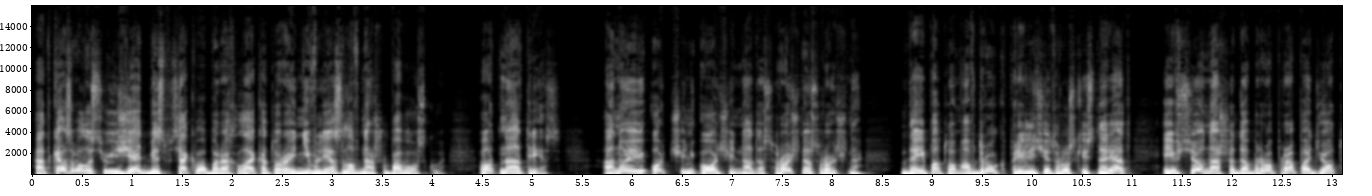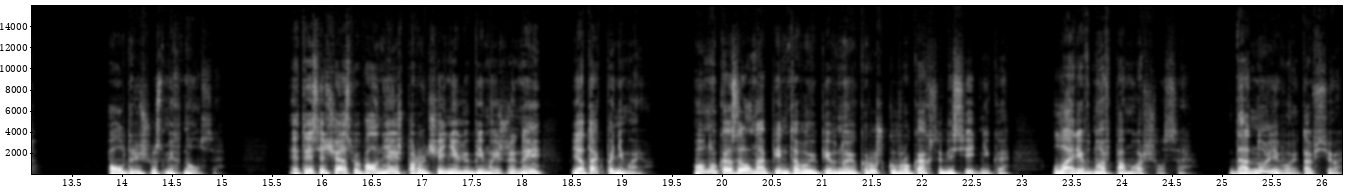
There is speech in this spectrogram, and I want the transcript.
отказывалась уезжать без всякого барахла, которое не влезло в нашу повозку. Вот на отрез. Оно ей очень-очень надо, срочно-срочно. Да и потом, а вдруг прилетит русский снаряд, и все наше добро пропадет?» Полдрич усмехнулся. «И ты сейчас выполняешь поручение любимой жены, я так понимаю?» Он указал на пинтовую пивную кружку в руках собеседника. Ларри вновь поморщился. «Да ну его это все.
